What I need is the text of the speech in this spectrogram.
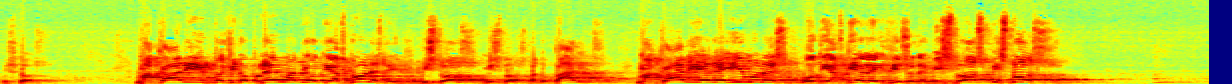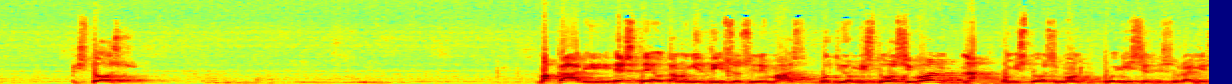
Μισθός μακάρι το το πνεύμα ότι αυτό είναι στην πιστός μισθός θα το πάρεις. Μακάρι οι ελεήμονες ότι αυτοί ελεηθήσονται. Μισθός πιστός. Πιστός. Μακάρι εστέ όταν ο νηδίσος είναι εμάς ότι ο μισθός ημών να ο μισθός ημών πολύσεν της ουρανής.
